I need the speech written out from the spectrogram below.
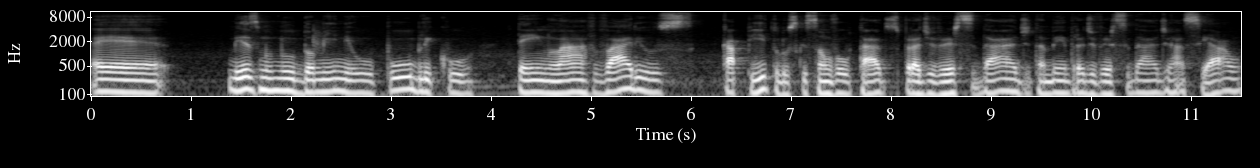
É, mesmo no domínio público, tem lá vários capítulos que são voltados para a diversidade, também para a diversidade racial.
